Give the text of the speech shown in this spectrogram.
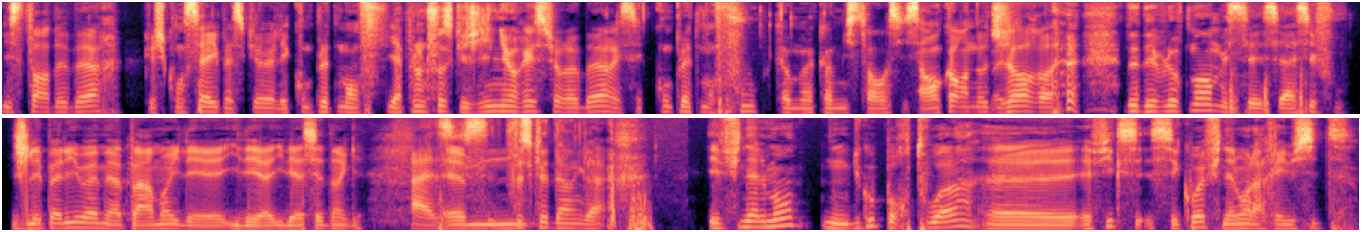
l'histoire de que je conseille parce qu'elle est complètement. Il y a plein de choses que j'ignorais sur Uber et c'est complètement fou comme comme histoire aussi. C'est encore un autre genre de développement, mais c'est assez fou. Je l'ai pas lu, ouais, mais apparemment il est il est il est assez dingue. Ah, c'est plus que dingue là. Et finalement, donc du coup pour toi, FX, c'est quoi finalement la réussite?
